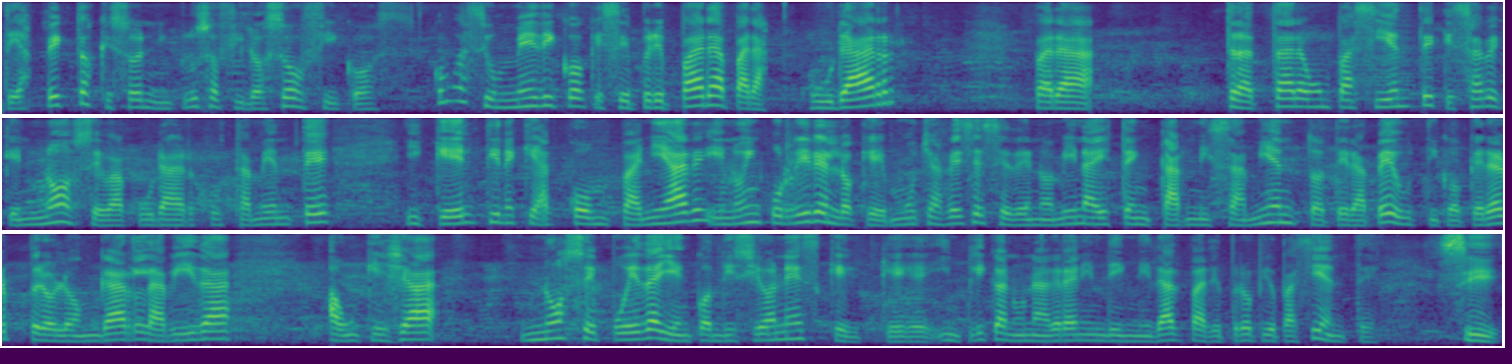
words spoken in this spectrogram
de, aspectos que son incluso filosóficos. ¿Cómo hace un médico que se prepara para curar, para tratar a un paciente que sabe que no se va a curar justamente y que él tiene que acompañar y no incurrir en lo que muchas veces se denomina este encarnizamiento terapéutico, querer prolongar la vida aunque ya no se pueda y en condiciones que, implican una gran indignidad para el propio paciente. Sí,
